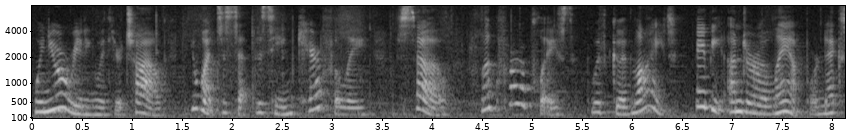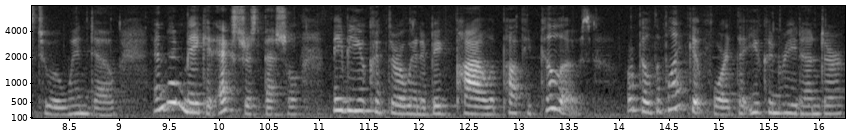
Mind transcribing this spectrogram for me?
When you're reading with your child, you want to set the scene carefully. So look for a place with good light, maybe under a lamp or next to a window, and then make it extra special. Maybe you could throw in a big pile of puffy pillows or build a blanket for it that you can read under.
